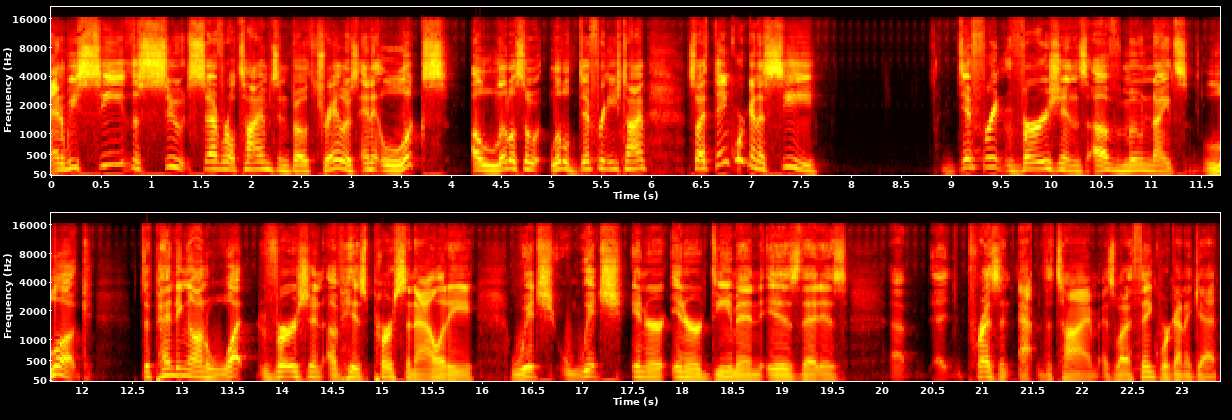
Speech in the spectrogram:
and we see the suit several times in both trailers, and it looks a little so little different each time. So I think we're going to see different versions of Moon Knight's look depending on what version of his personality which which inner inner demon is that is uh, present at the time is what i think we're going to get.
